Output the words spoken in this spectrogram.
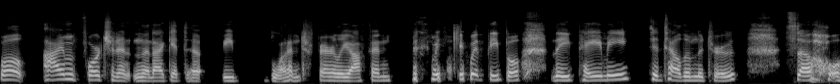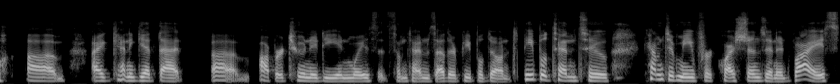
Well, I'm fortunate in that I get to be blunt fairly often with people. They pay me to tell them the truth. So um, I kind of get that um, opportunity in ways that sometimes other people don't. People tend to come to me for questions and advice,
